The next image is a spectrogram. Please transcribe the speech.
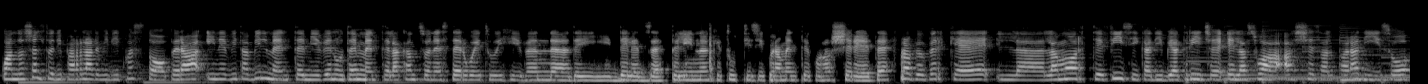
quando ho scelto di parlarvi di quest'opera, inevitabilmente mi è venuta in mente la canzone Stairway to Heaven dei, dei Led Zeppelin, che tutti sicuramente conoscerete, proprio perché il, la morte fisica di Beatrice e la sua ascesa al paradiso,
